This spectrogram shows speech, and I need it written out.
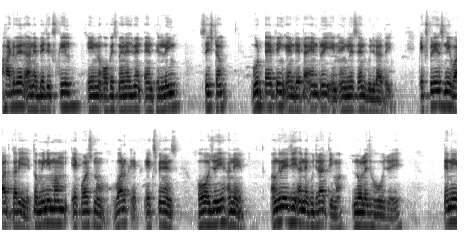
hardware અને basic skill in office management and filing system good typing and data entry in English and Gujarati એક્સપિરિયન્સની વાત કરીએ તો મિનિમમ એક વર્ષનો વર્ક એક્સપિરિયન્સ હોવો જોઈએ અને અંગ્રેજી અને ગુજરાતીમાં નોલેજ હોવું જોઈએ. તેની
